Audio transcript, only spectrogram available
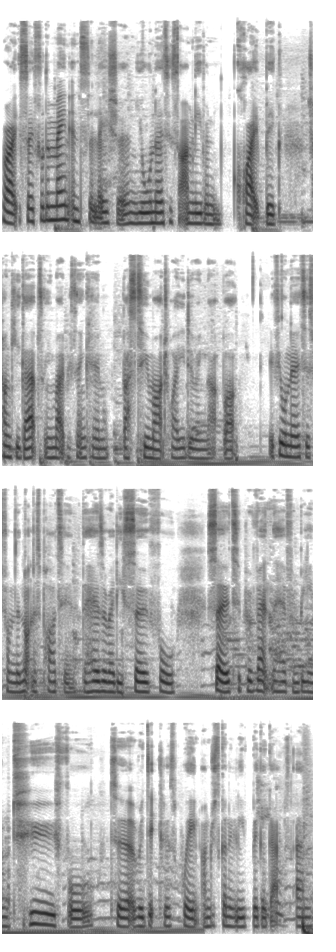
Right, so for the main installation, you will notice that I'm leaving quite big chunky gaps and you might be thinking, that's too much, why are you doing that? But if you'll notice from the knotless parting, the hair is already so full. So to prevent the hair from being too full to a ridiculous point, I'm just going to leave bigger gaps and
